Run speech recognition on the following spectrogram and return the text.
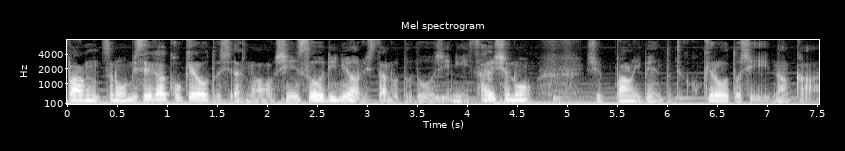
版そのお店がこけろうとしてあの真相をリニューアルしたのと同時に最初の出版イベントというかこけろ落としなんか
